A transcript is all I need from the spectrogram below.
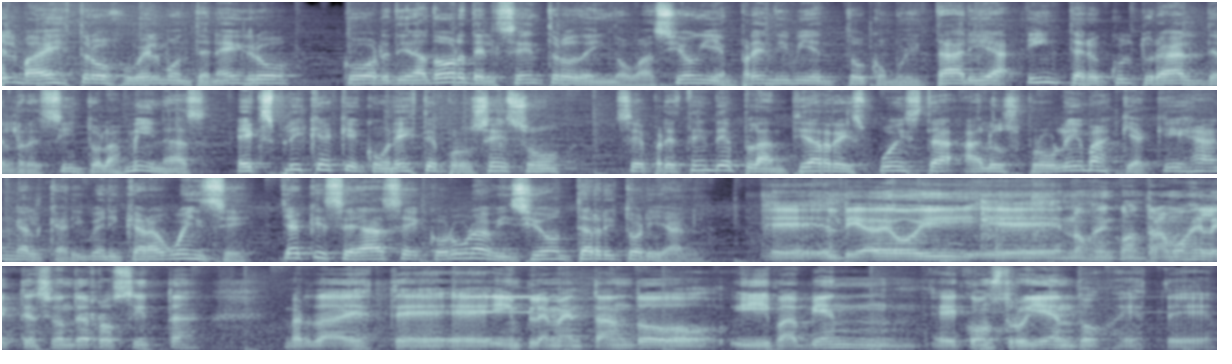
El maestro Joel Montenegro, coordinador del Centro de Innovación y Emprendimiento Comunitaria Intercultural del Recinto Las Minas, explica que con este proceso se pretende plantear respuesta a los problemas que aquejan al Caribe nicaragüense, ya que se hace con una visión territorial. Eh, el día de hoy eh, nos encontramos en la extensión de Rosita, ¿verdad? Este, eh, implementando y más bien construyendo este,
